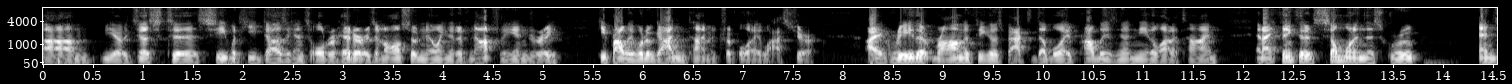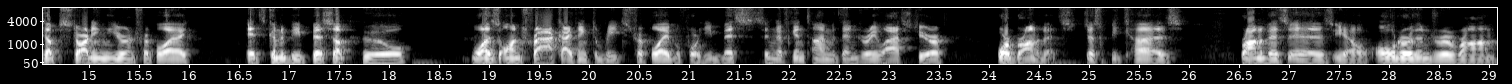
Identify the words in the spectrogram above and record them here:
um, you know, just to see what he does against older hitters, and also knowing that if not for the injury, he probably would have gotten time in AAA last year. I agree that Rom, if he goes back to AA, probably isn't going to need a lot of time. And I think that if someone in this group ends up starting the year in AAA, it's going to be Bishop, who was on track, I think, to reach AAA before he missed significant time with injury last year, or Brnovich, just because Brnovich is, you know, older than Drew Rom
